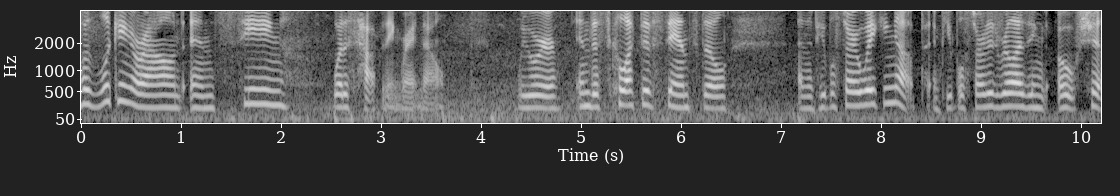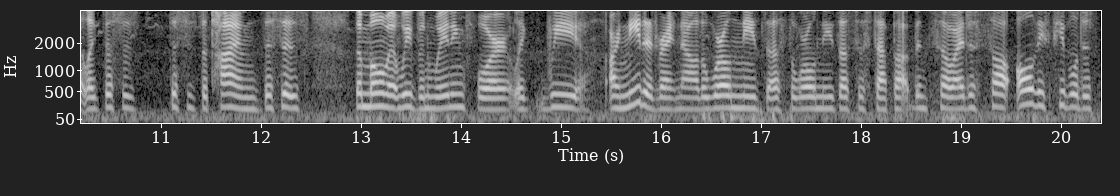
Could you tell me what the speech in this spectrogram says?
was looking around and seeing what is happening right now. We were in this collective standstill and then people started waking up and people started realizing, "Oh shit, like this is this is the time. This is the moment we've been waiting for. Like we are needed right now. The world needs us. The world needs us to step up." And so I just saw all these people just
